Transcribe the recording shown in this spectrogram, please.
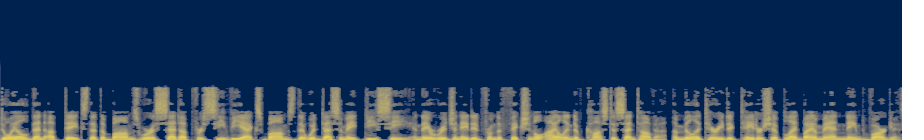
Doyle then updates that the bombs were a setup for CVX bombs that would decimate DC and they originated from the fictional island of Costa Centava, a military dictatorship led by a man named Vargas,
